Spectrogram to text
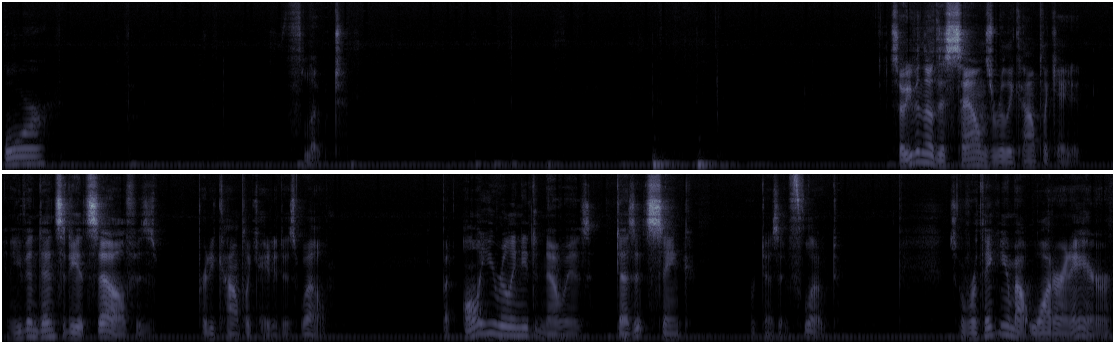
or float? So even though this sounds really complicated, and even density itself is pretty complicated as well, but all you really need to know is, does it sink or does it float? So if we're thinking about water and air,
